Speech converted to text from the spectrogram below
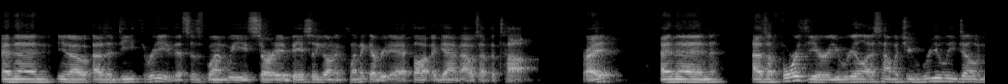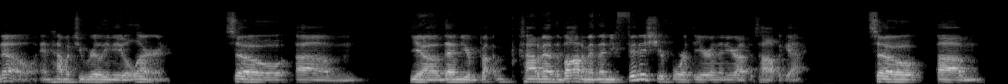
and then, you know, as a D3, this is when we started basically going to clinic every day. I thought, again, I was at the top, right? And then as a fourth year, you realize how much you really don't know and how much you really need to learn. So, um, you know, then you're kind of at the bottom and then you finish your fourth year and then you're at the top again. So, um,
